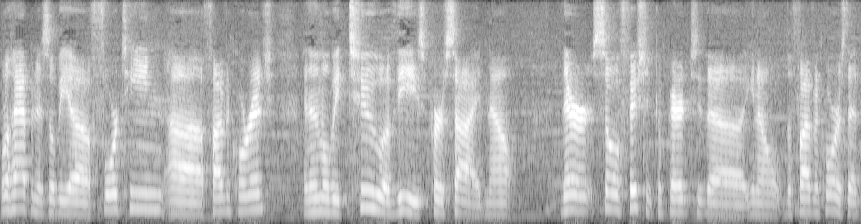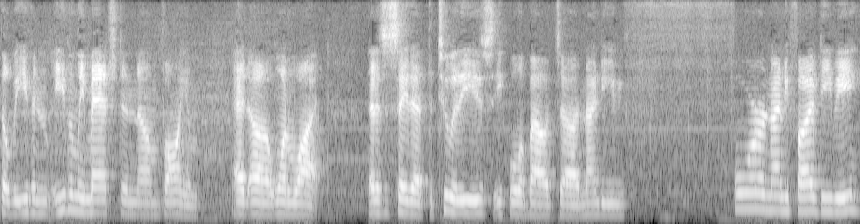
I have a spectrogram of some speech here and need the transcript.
What will happen is there'll be a 14 uh, 5 and a quarter inch, and then there'll be two of these per side. Now, they're so efficient compared to the you know the five and quarters that they'll be even evenly matched in um, volume at uh, one watt. That is to say that the two of these equal about uh, 94, 95 dB,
